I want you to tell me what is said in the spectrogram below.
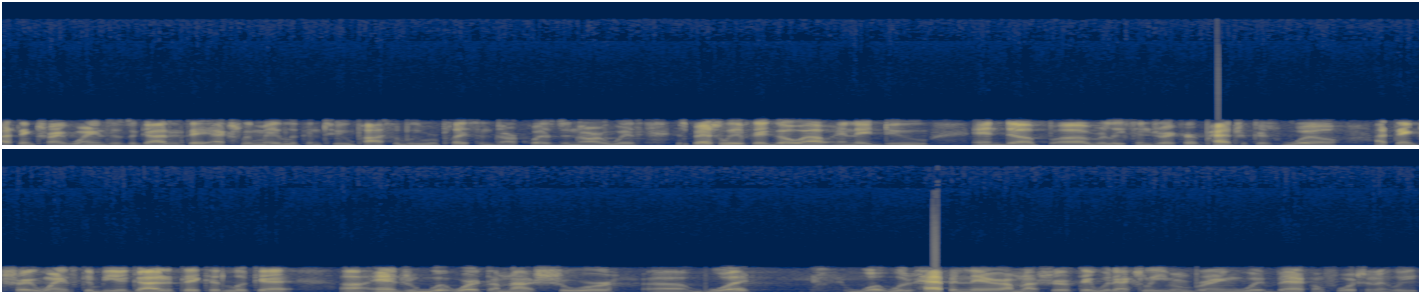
I think Trae Waynes is a guy that they actually may look into possibly replacing Darqueze Dennard with, especially if they go out and they do end up uh, releasing Dre Kirkpatrick as well. I think Trae Waynes could be a guy that they could look at. Uh, Andrew Whitworth, I'm not sure uh, what what would happen there. I'm not sure if they would actually even bring Whit back, unfortunately,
